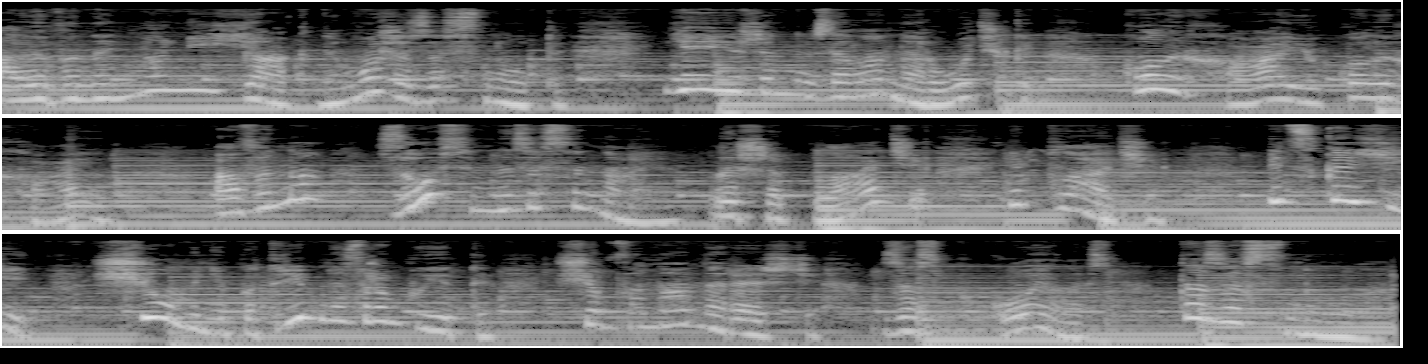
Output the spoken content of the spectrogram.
але вона ну ніяк не може заснути. Я її вже не взяла на ручки, колихаю, колихаю, а вона зовсім не засинає, лише плаче і плаче. Підскажіть, що мені потрібно зробити, щоб вона нарешті заспокоїлась та заснула?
